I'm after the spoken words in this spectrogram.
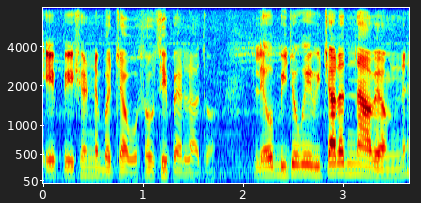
એ પેશન્ટને બચાવો સૌથી પહેલાં તો. એટલે એવો બીજો કોઈ વિચાર જ ના આવે અમને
